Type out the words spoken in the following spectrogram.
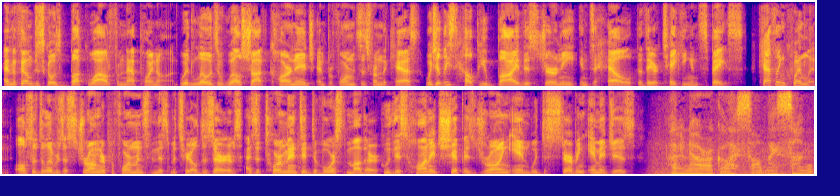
And the film just goes buck wild from that point on, with loads of well shot carnage and performances from the cast, which at least help you buy this journey into hell that they are taking in space. Kathleen Quinlan also delivers a stronger performance than this material deserves as a tormented divorced mother who this haunted ship is drawing in with disturbing images. About an hour ago, I saw my son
